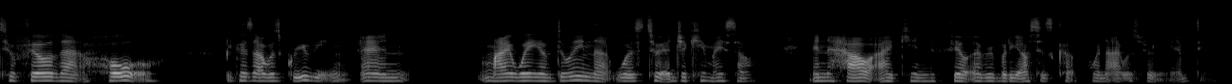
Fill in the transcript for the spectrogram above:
to fill that hole because I was grieving. And my way of doing that was to educate myself in how I can fill everybody else's cup when I was feeling empty.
